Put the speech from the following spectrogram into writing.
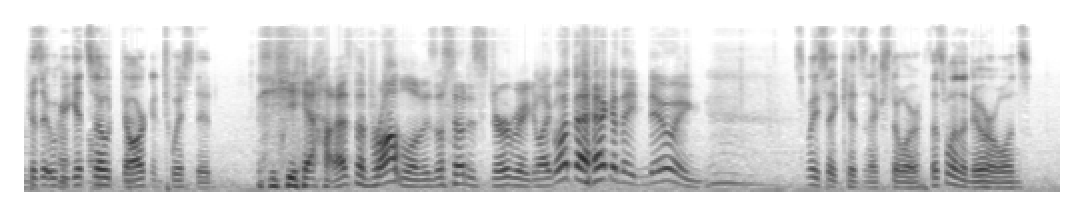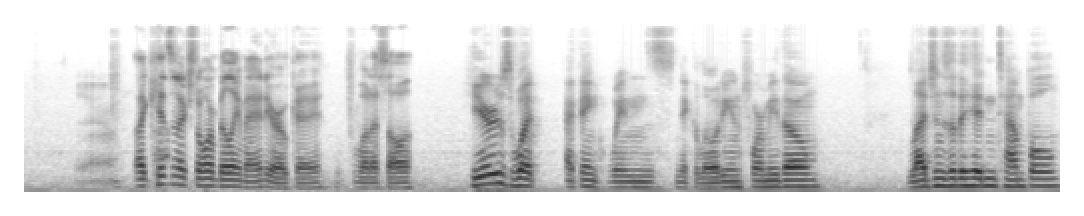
because it could get so dark and twisted. yeah, that's the problem. Is it's so disturbing. Like, what the heck are they doing? Somebody said Kids Next Door. That's one of the newer ones. Yeah. Like Kids Next Door and Billy and Mandy are okay from what I saw. Here's what I think wins Nickelodeon for me, though: Legends of the Hidden Temple,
